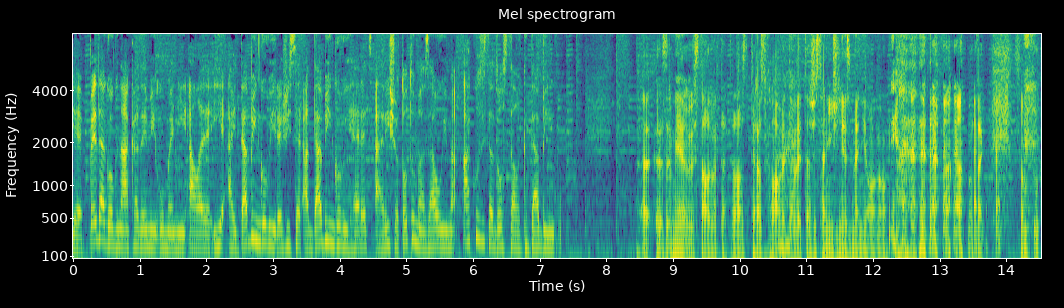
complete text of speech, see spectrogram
je pedagóg na Akadémii umení, ale je aj dubbingový režisér a dubbingový herec a Rišo, toto ma zaujíma, ako si sa dostal k dubbingu. E, e, mne stále vrta teraz, v hlave tá veta, že sa nič nezmenilo, no. no tak som tu.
